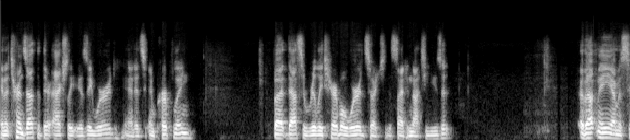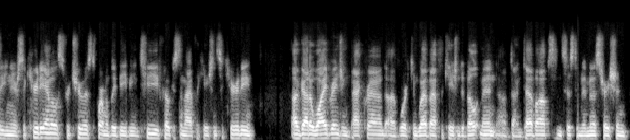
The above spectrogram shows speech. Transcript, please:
And it turns out that there actually is a word and it's empurpling. But that's a really terrible word, so I decided not to use it. About me, I'm a senior security analyst for Truist, formerly BB&T, focused on application security. I've got a wide-ranging background. I've worked in web application development. I've done DevOps and system administration.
